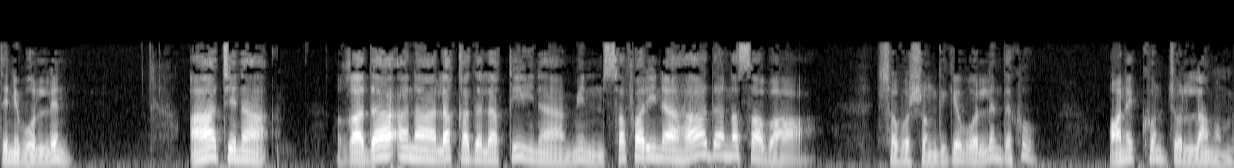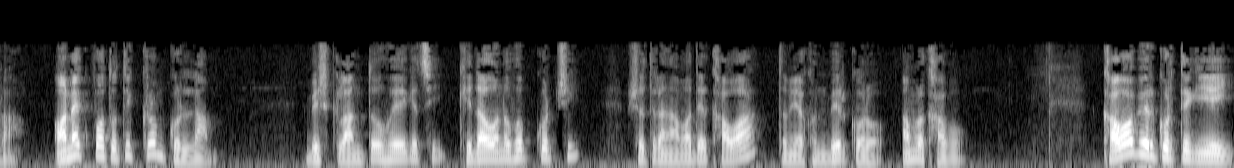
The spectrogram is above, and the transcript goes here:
তিনি বললেন আচিনা গাদা আনা লাকাদ লাকিনা মিন সাফারিনা হাদা নাসাবা। সফর সঙ্গীকে বললেন, দেখো, অনেকক্ষণ চললাম আমরা, অনেক পথ অতিক্রম করলাম। বেশ ক্লান্ত হয়ে গেছি, খিদাও অনুভব করছি। সুতরাং আমাদের খাওয়া তুমি এখন বের করো, আমরা খাব। খাওয়া বের করতে গিয়েই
